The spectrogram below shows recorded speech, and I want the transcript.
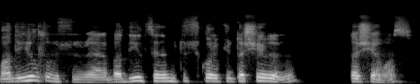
Buddy Hilton üstünde yani. Buddy Hilton senin bütün skor yükünü taşıyabilir mi? Taşıyamaz.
